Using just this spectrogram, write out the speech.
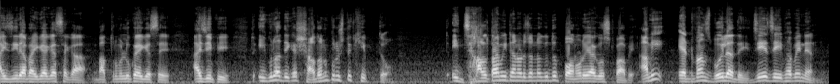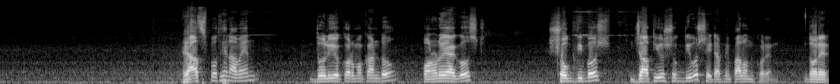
আইজিরা ভাইগা গেছে গা, বাথরুমে লুকাই গেছে, আইজিপি, তো এগুলো দেখে সাধারণ পুলিশ তো ক্ষিপ্ত। এই ঝালটা মিটানোর জন্য কিন্তু পনেরোই আগস্ট পাবে। আমি অ্যাডভান্স বইলা দিই, যে যেইভাবে নেন। রাজপথে নামেন, দলীয় কর্মকাণ্ড, পনেরোই আগস্ট শোক দিবস, জাতীয় শোক দিবস সেটা আপনি পালন করেন, দলের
